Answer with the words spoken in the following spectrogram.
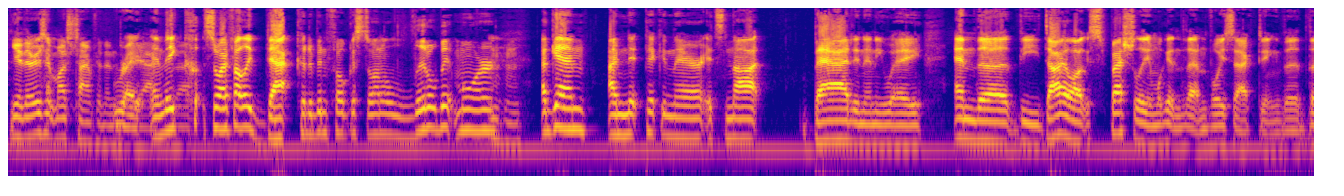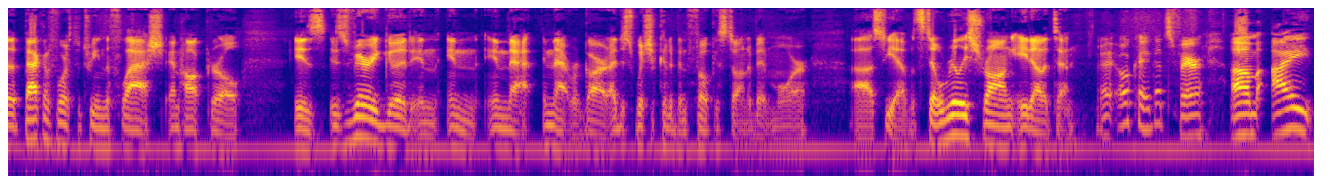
Yeah, there isn't much time for them to right? And they could, so I felt like that could have been focused on a little bit more. Mm-hmm. Again, I'm nitpicking there. It's not bad in any way, and the the dialogue, especially, and we'll get into that in voice acting. The the back and forth between the Flash and Hawk Girl is is very good in in in that in that regard. I just wish it could have been focused on a bit more. Uh, so yeah, but still really strong. Eight out of ten. Uh, Okay, that's fair. Um, I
